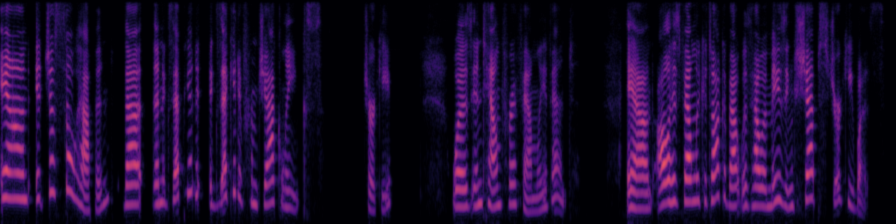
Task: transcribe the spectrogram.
And it just so happened that an executive executive from Jack Link's Jerky was in town for a family event. And all his family could talk about was how amazing Shep's jerky was.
